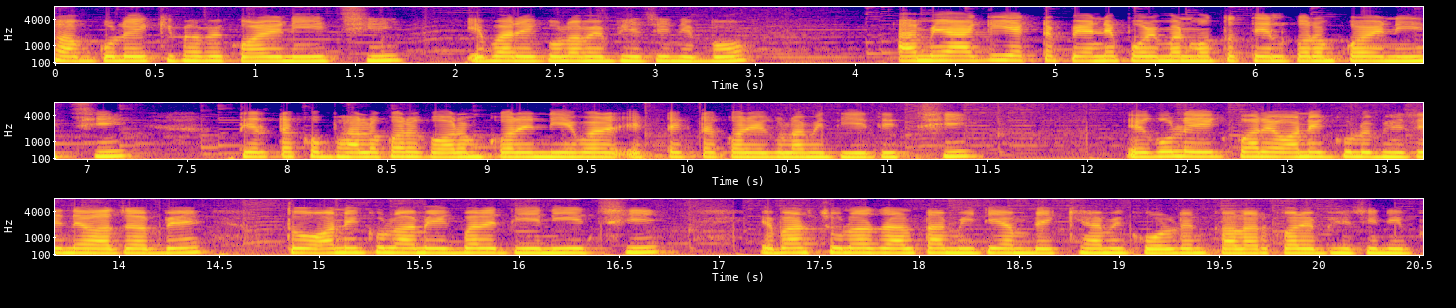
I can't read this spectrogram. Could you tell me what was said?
সবগুলো একইভাবে করে নিয়েছি। এবার এগুলো আমি ভেজে নেব। আমি আগেই একটা প্যানে পরিমাণ মতো তেল গরম করে নিয়েছি। তেলটা খুব ভালো করে গরম করে নিয়ে এবার একটা একটা করে এগুলো আমি দিয়ে দিচ্ছি। এগুলো একবারে অনেকগুলো ভেজে নেওয়া যাবে। তো অনেকগুলো আমি একবারে দিয়ে নিয়েছি। এবার চুলা জালটা মিডিয়াম রেখে আমি গোল্ডেন কালার করে ভেজে নিব।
